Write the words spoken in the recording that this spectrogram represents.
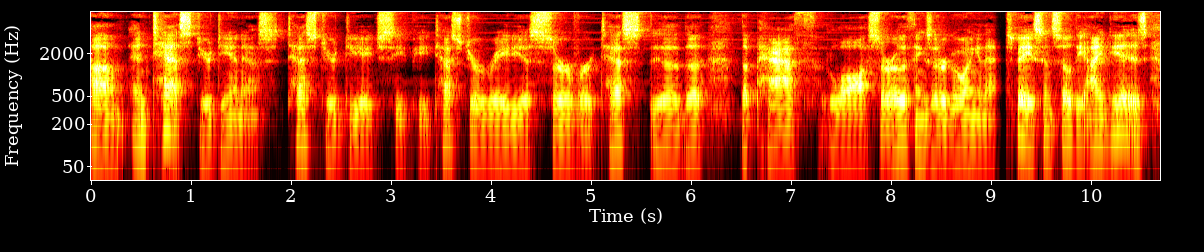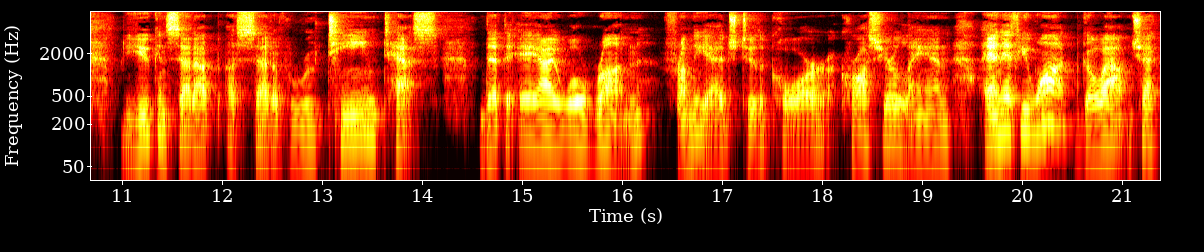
Um, and test your DNS, test your DHCP, test your radius server, test the, the, the path loss or other things that are going in that space. And so the idea is you can set up a set of routine tests that the AI will run from the edge to the core across your LAN. And if you want, go out and check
